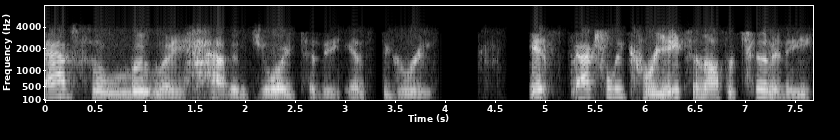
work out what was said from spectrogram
absolutely have enjoyed to the nth degree. It actually creates an opportunity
